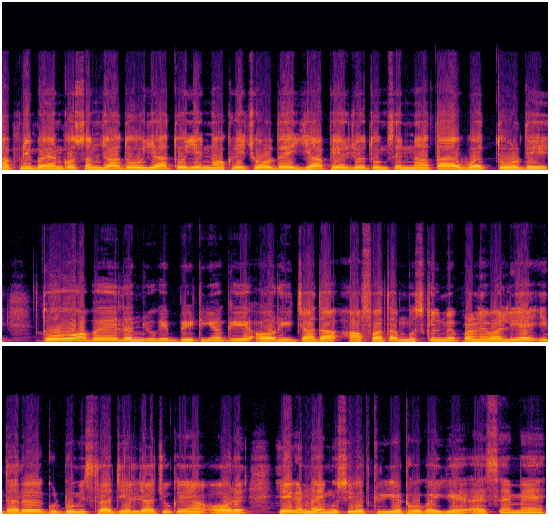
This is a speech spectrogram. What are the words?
अपनी बहन को समझा दो, या तो ये नौकरी छोड़ दे, या फिर जो तुमसे नाता है वह तोड़ दे। तो अब रंजू की बेटियों की और ही ज़्यादा आफत अब मुश्किल में पड़ने वाली है। इधर गुड्डू मिश्रा जेल जा चुके हैं और एक नई मुसीबत क्रिएट हो गई है। ऐसे में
